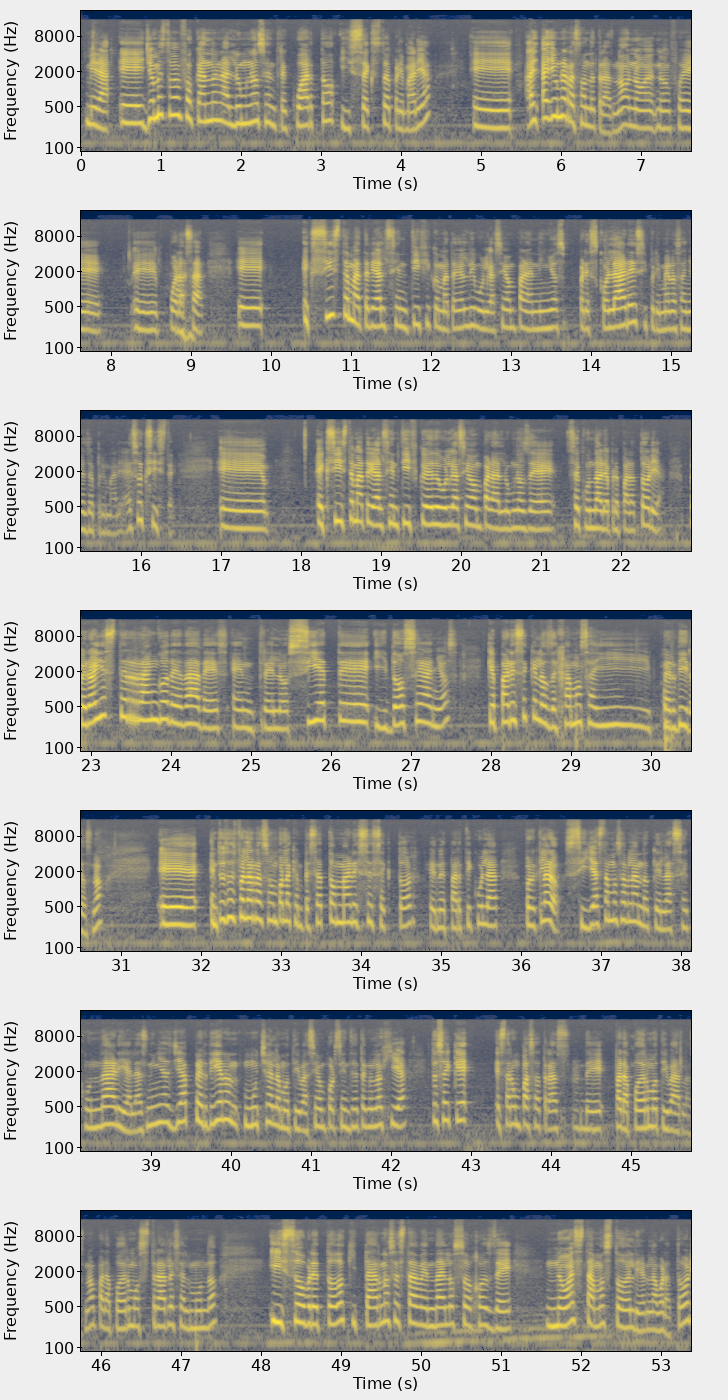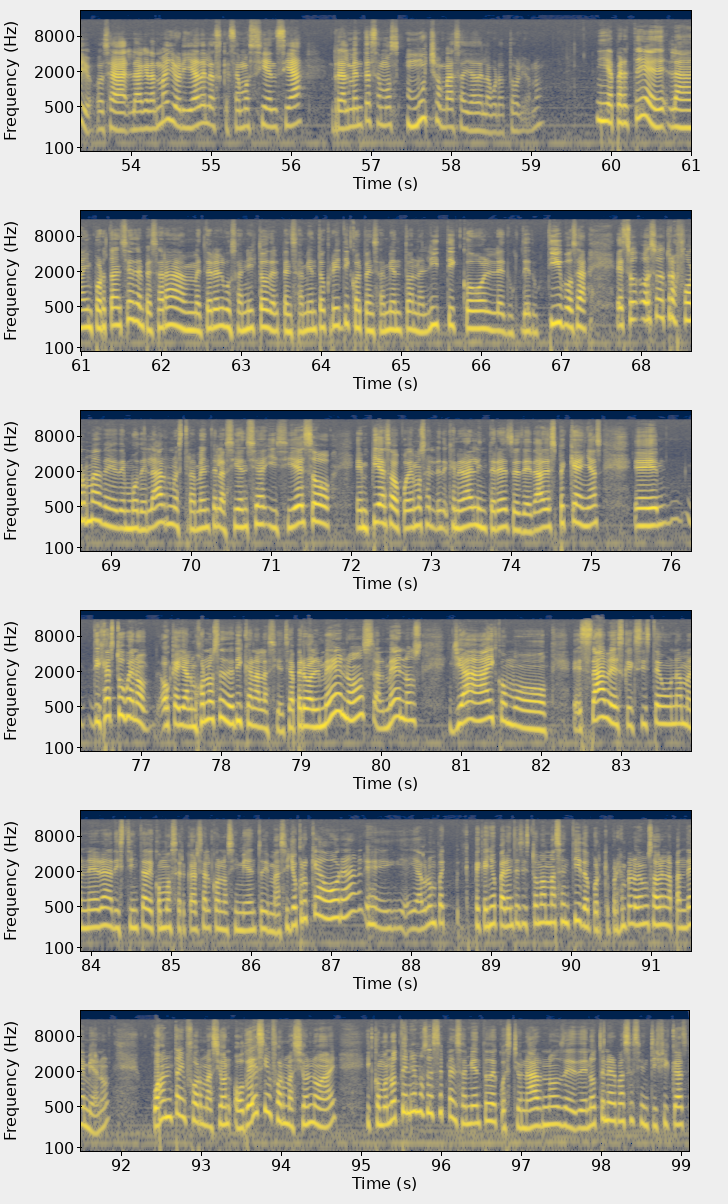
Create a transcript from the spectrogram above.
Mira, eh, yo me estuve enfocando en alumnos entre cuarto y sexto de primaria eh, hay, una razón detrás, ¿no? No, fue eh, por azar. Eh, existe material científico y material de divulgación para niños preescolares y primeros años de primaria. Eso existe. existe material científico y de divulgación para alumnos de secundaria preparatoria, pero hay este rango de edades entre los 7 y 12 años que parece que los dejamos ahí perdidos, ¿no? Eh, entonces fue la razón por la que empecé a tomar ese sector en el particular, porque claro, si ya estamos hablando que la secundaria, las niñas ya perdieron mucha de la motivación por ciencia y tecnología, entonces hay que estar un paso atrás de, para poder motivarlas, ¿no? para poder mostrarles el mundo y sobre todo quitarnos esta venda de los ojos de no estamos todo el día en el laboratorio. O sea, la gran mayoría de las que hacemos ciencia realmente hacemos mucho más allá del laboratorio, ¿no? Y aparte la importancia de empezar a meter el gusanito del pensamiento crítico, el pensamiento analítico, el deductivo, o sea, eso, es otra forma de, modelar nuestra mente la ciencia y si eso empieza o podemos generar el interés desde edades pequeñas, eh, dijes tú, bueno, ok, a lo mejor no se dedican a la ciencia, pero al menos, al menos ya hay como, eh, sabes que existe una manera distinta de cómo acercarse al conocimiento y más. Y yo creo que ahora, eh, y hablo un pequeño paréntesis, toma más sentido, porque por ejemplo lo vemos ahora en la pandemia, ¿no? Cuánta información o desinformación no hay, y como no tenemos ese pensamiento de cuestionarnos, de, no tener bases científicas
